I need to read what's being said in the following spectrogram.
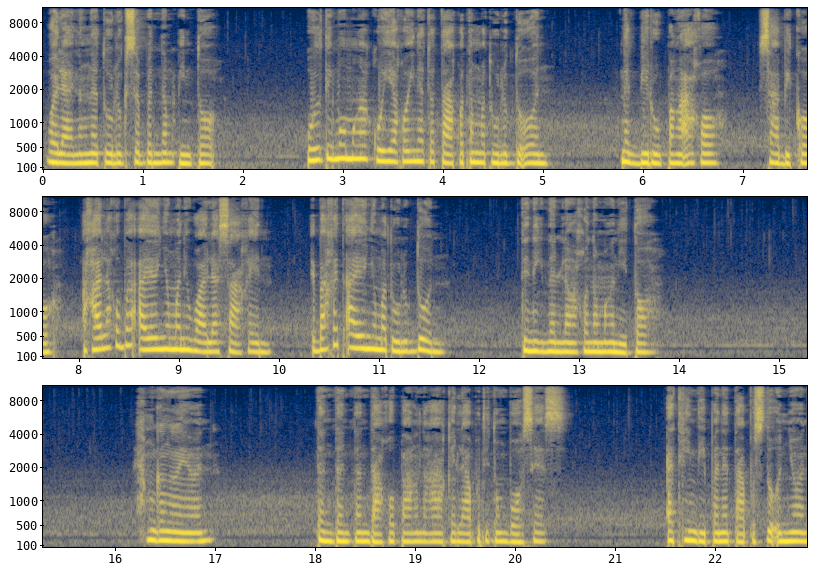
wala nang natulog sa bandang pinto. Ultimo mga kuya ko ay natatakot ang matulog doon. Nagbiro pa nga ako. Sabi ko, akala ko ba ayaw niyong maniwala sa akin? Eh bakit ayaw niyong matulog doon? Tinignan lang ako ng mga nito. Hanggang ngayon, tandan-tanda ko pa ang nakakilabot itong boses. At hindi pa natapos doon yon.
